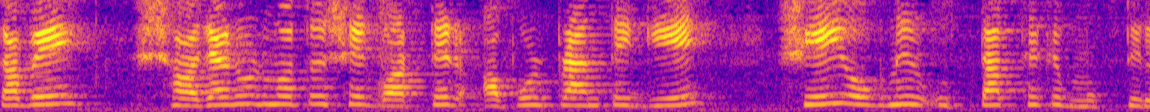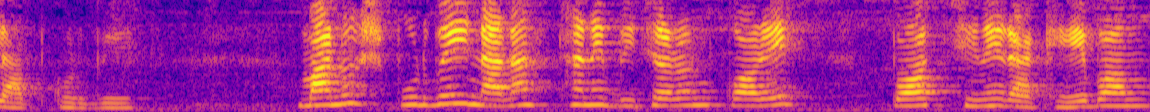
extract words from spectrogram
তবে সজারুর মতো সে গর্তের অপর প্রান্তে গিয়ে সেই অগ্নির উত্তাপ থেকে মুক্তি লাভ করবে। মানুষ পূর্বেই নানা স্থানে বিচরণ করে, পথ চিনে রাখে এবং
